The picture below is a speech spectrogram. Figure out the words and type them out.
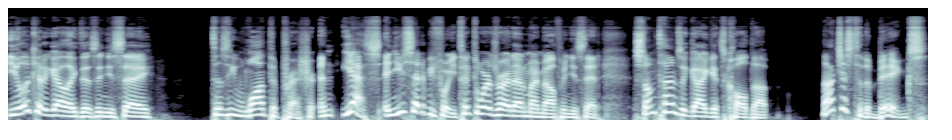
you look at a guy like this and you say, does he want the pressure? And yes, and you said it before. You took the words right out of my mouth when you said sometimes a guy gets called up, not just to the bigs,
